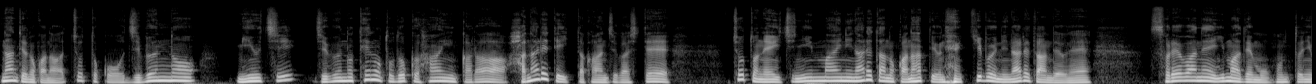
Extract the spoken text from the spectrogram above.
何て言うのかな、ちょっとこう自分の身内、自分の手の届く範囲から離れていった感じがして、ちょっとね、一人前になれたのかなっていうね、気分になれたんだよね。それはね、今でも本当に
